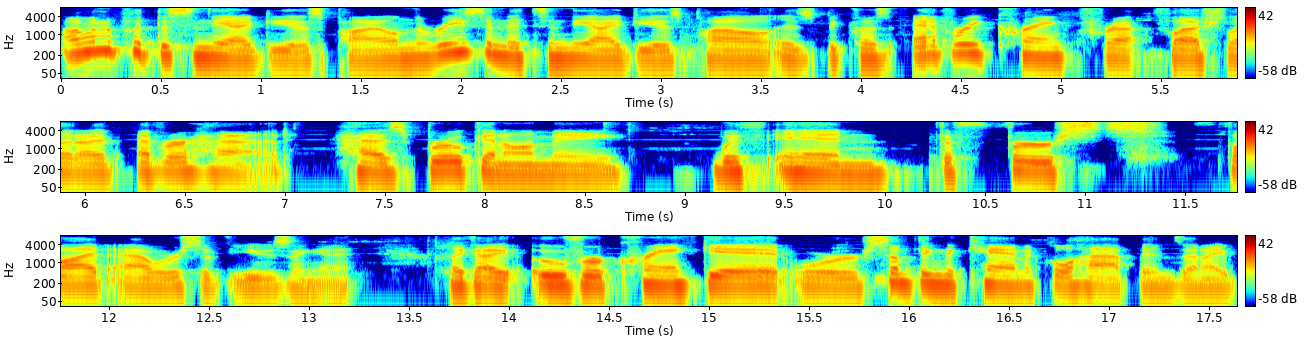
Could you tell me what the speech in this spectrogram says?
I'm going to put this in the ideas pile. And the reason it's in the ideas pile is because every crank flashlight I've ever had has broken on me within the first five hours of using it. Like I over crank it or something mechanical happens and I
